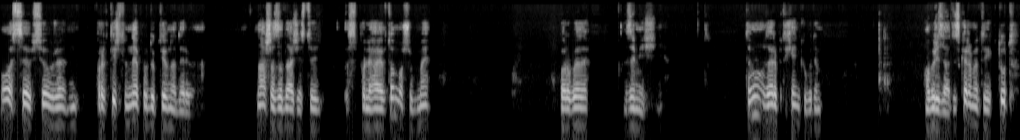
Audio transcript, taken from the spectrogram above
ось це все вже практично непродуктивна деревина. Наша задача полягає в тому, щоб ми поробили заміщення. Тому зараз потихеньку будемо обрізати. Скажімо так, тут.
